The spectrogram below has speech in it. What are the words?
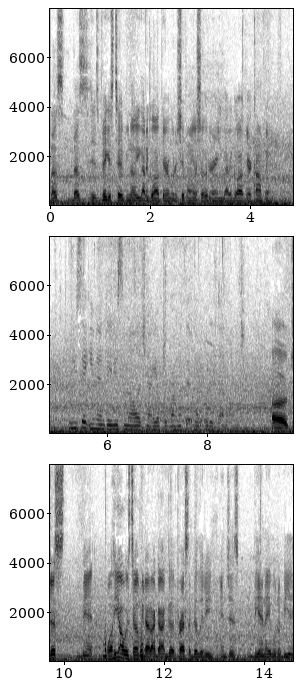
That's that's his biggest tip. You know, you got to go out there with a chip on your shoulder, and you got to go out there confident. When you say E-Man gave you some knowledge, now you have to run with it. What, what is that knowledge? Uh, just being well, he always tells me that I got good press ability and just being able to be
